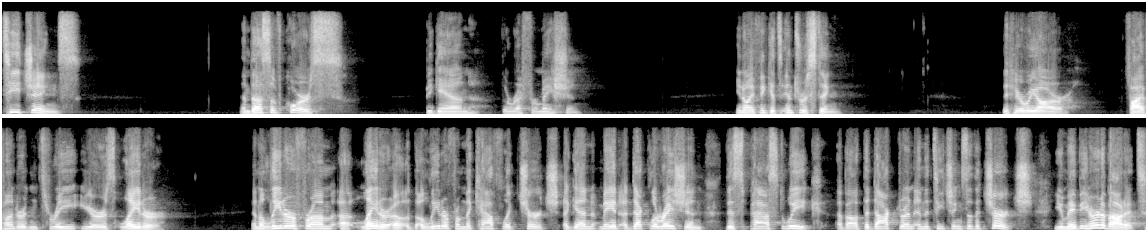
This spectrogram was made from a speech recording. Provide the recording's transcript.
teachings. And thus, of course, began the Reformation. You know, I think it's interesting that here we are, 503 years later. And a leader from uh, later, uh, a leader from the Catholic Church, again made a declaration this past week about the doctrine and the teachings of the church. You maybe heard about it.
